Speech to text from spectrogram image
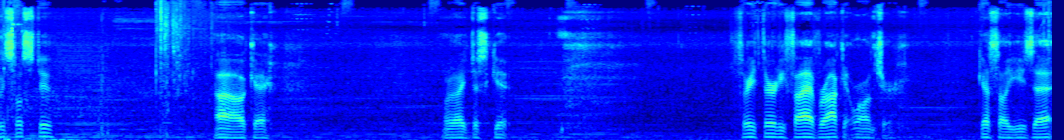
We supposed to do? Oh, okay. Did I just get? 335 rocket launcher. Guess I'll use that.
